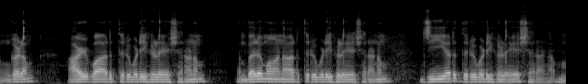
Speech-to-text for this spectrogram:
மங்களம். ஆழ்வார் திருவடிகளே சரணம் எம்பெருமானார் திருவடிகளே சரணம் ஜீயர் திருவடிகளே சரணம்.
